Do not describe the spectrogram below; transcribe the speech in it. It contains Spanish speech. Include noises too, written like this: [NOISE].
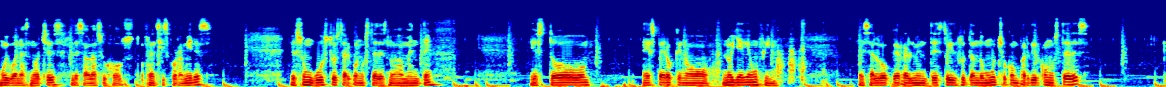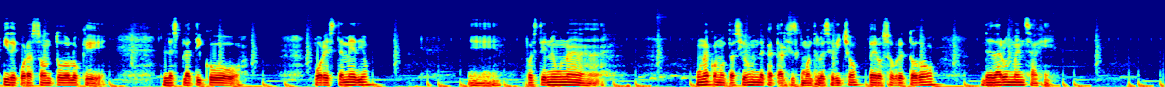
Muy buenas noches, les habla su host Francisco Ramírez. Es un gusto estar con ustedes nuevamente. Esto espero que no, no llegue a un fin. Es algo que realmente estoy disfrutando mucho compartir con ustedes. Y de corazón todo lo que les platico por este medio. Eh, pues tiene una una connotación de catarsis como antes les he dicho, pero sobre todo de dar un mensaje.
